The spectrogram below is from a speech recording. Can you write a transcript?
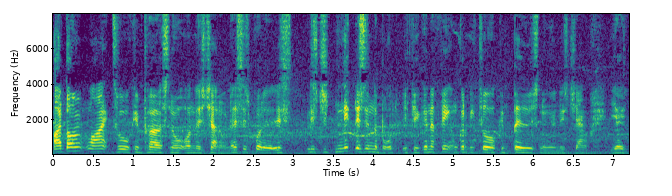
I don't like talking personal on this channel. Let's just put it, let's, let's just nip this in the bud. If you're gonna think I'm gonna be talking personal in this channel, you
